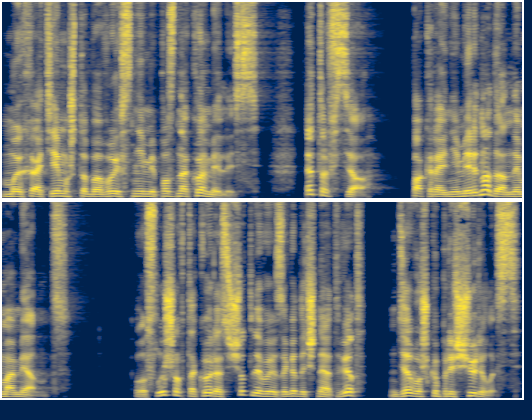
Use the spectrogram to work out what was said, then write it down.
«Мы хотим, чтобы вы с ними познакомились. Это всё. По крайней мере, на данный момент. Услышав такой расчётливый и загадочный ответ, девушка прищурилась.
